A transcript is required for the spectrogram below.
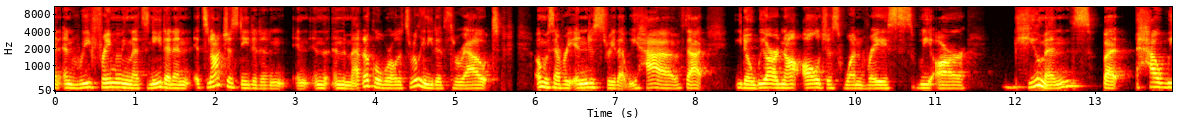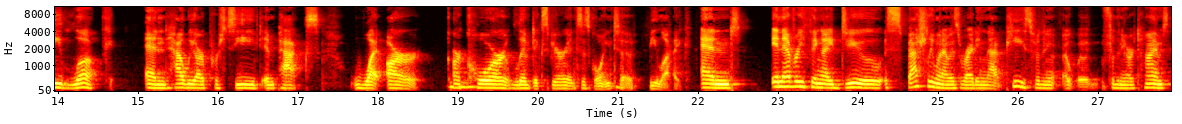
and, and reframing that's needed. And it's not just needed in, in, in the, in the medical world, it's really needed throughout almost every industry that we have that, you know, we are not all just one race. We are humans, but how we look and how we are perceived impacts what our our mm-hmm. core lived experience is going to be like. And in everything I do, especially when I was writing that piece for the uh, for the New York Times,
